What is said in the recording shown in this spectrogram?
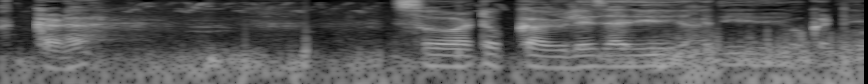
అక్కడ. సో అటు ఒక విలేజ్ అది అది ఒకటి.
